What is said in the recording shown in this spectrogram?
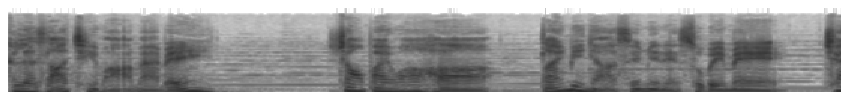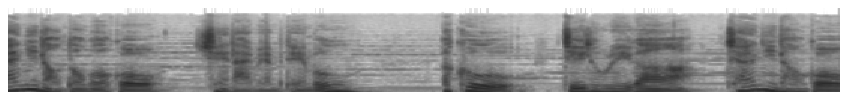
ကလစားချေမှာအမှန်ပဲ။ရှောင်းပိုင်ဝါဟာတိုင်းပညာအစင်းမြင့်နေဆိုပေမဲ့ ချမ်းညီနောင်သုံးဘောကိုရှင်းနိုင်မယ်မထင်ဘူး။အခုဒီလူတွေကချမ်းညီနောင်ကို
